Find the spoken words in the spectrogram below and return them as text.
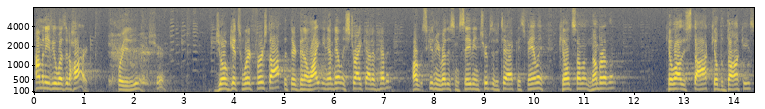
How many of you was it hard for you to do it? Sure. Job gets word first off that there'd been a lightning evidently strike out of heaven, or excuse me, rather some Sabean troops that attacked his family, killed some, a number of them. Killed all his stock, killed the donkeys,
